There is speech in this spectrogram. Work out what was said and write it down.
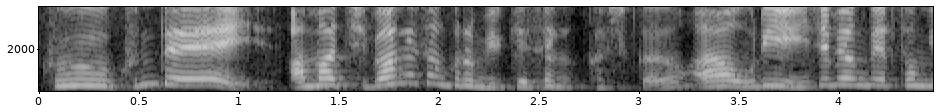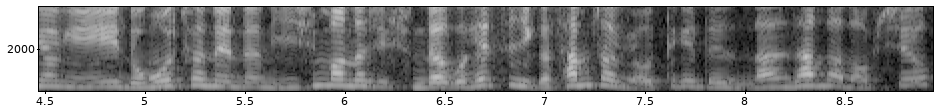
그 근데 아마 지방에선 그럼 이렇게 생각하실까요? 아 우리 이재명 대통령이 농어촌에는 20만 원씩 준다고 했으니까 삼성이 어떻게 되든 난 상관없슈.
